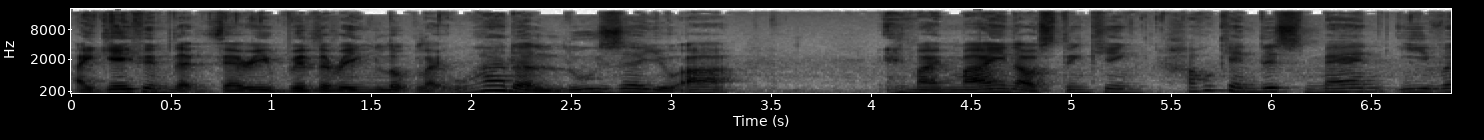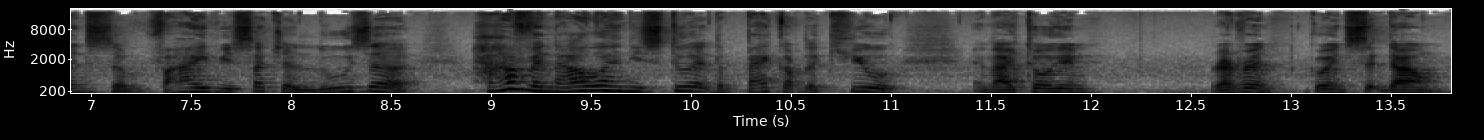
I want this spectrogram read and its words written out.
I gave him that very withering look, like, What a loser you are. In my mind, I was thinking, How can this man even survive? He's such a loser. Half an hour and he's still at the back of the queue. And I told him, Reverend, go and sit down.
